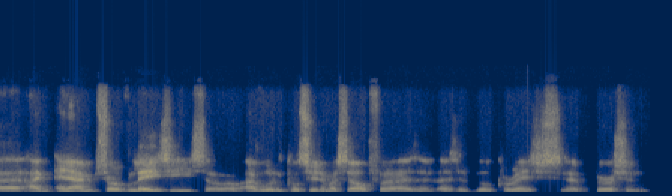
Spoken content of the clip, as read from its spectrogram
uh, I'm and I'm sort of lazy, so I wouldn't consider myself as a as a real courageous person.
